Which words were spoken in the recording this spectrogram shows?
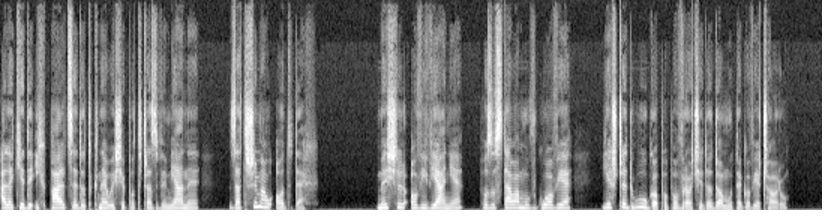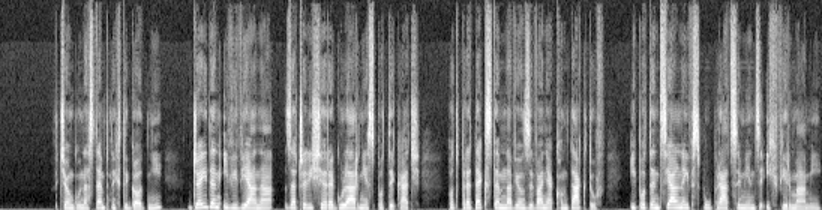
ale kiedy ich palce dotknęły się podczas wymiany, zatrzymał oddech. Myśl o Vivianie pozostała mu w głowie jeszcze długo po powrocie do domu tego wieczoru. W ciągu następnych tygodni Jaden i Viviana zaczęli się regularnie spotykać pod pretekstem nawiązywania kontaktów i potencjalnej współpracy między ich firmami.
